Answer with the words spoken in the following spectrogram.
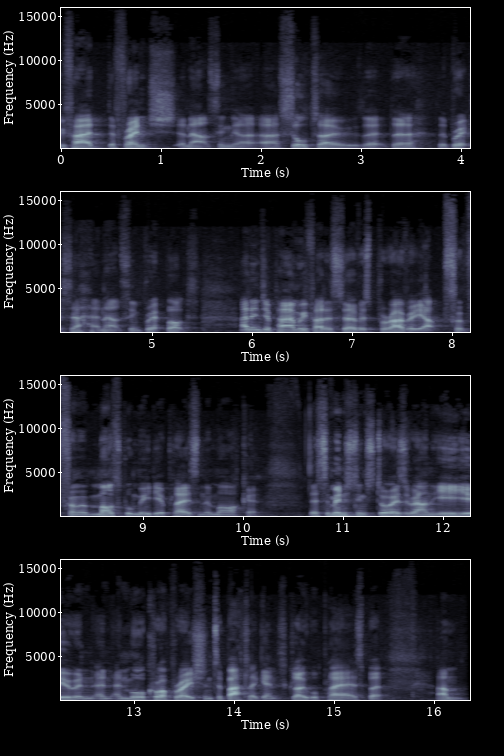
We've had the French announcing uh, uh, Salto, the, the, the Brits announcing BritBox. And in Japan, we've had a service, Paravi, up for, from multiple media players in the market. There's some interesting stories around the EU and, and, and more cooperation to battle against global players. But um,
